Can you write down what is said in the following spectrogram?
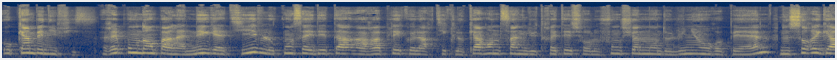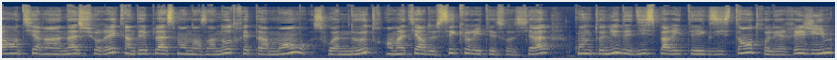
aucun bénéfice. Répondant par la négative, le Conseil d'État a rappelé que l'article 45 du traité sur le fonctionnement de l'Union européenne ne saurait garantir à un assuré qu'un déplacement dans un autre État membre soit neutre en matière de sécurité sociale compte tenu des disparités existantes entre les régimes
